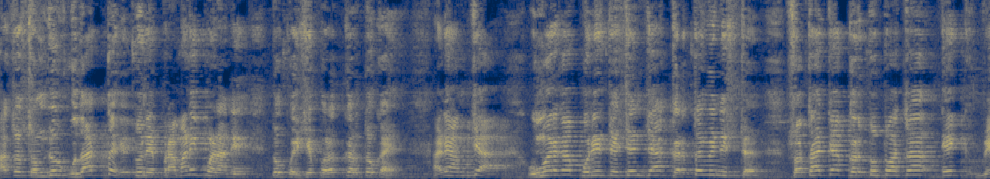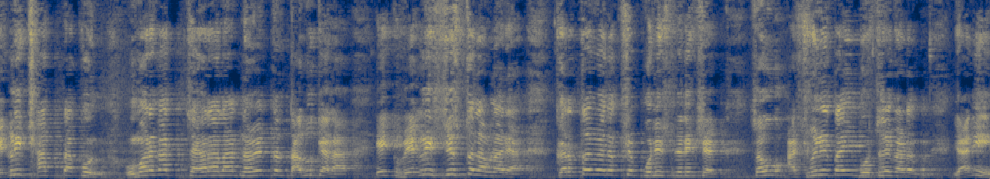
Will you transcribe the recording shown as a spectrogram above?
असं समजून उदात्त हेतूने प्रामाणिकपणाने तो पैसे परत करतो काय? आणि आमच्या उमरगा पोलीस स्टेशनच्या कर्तव्यनिष्ठ स्वतःच्या कर्तृत्वाचा एक वेगळी छाप टाकून उमरगा शहराला नव्हे तर तालुक्याला एक वेगळी शिस्त लावणाऱ्या कर्तव्यदक्ष पोलीस निरीक्षक सौ अश्विनीताई भोसले मॅडम यांनी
